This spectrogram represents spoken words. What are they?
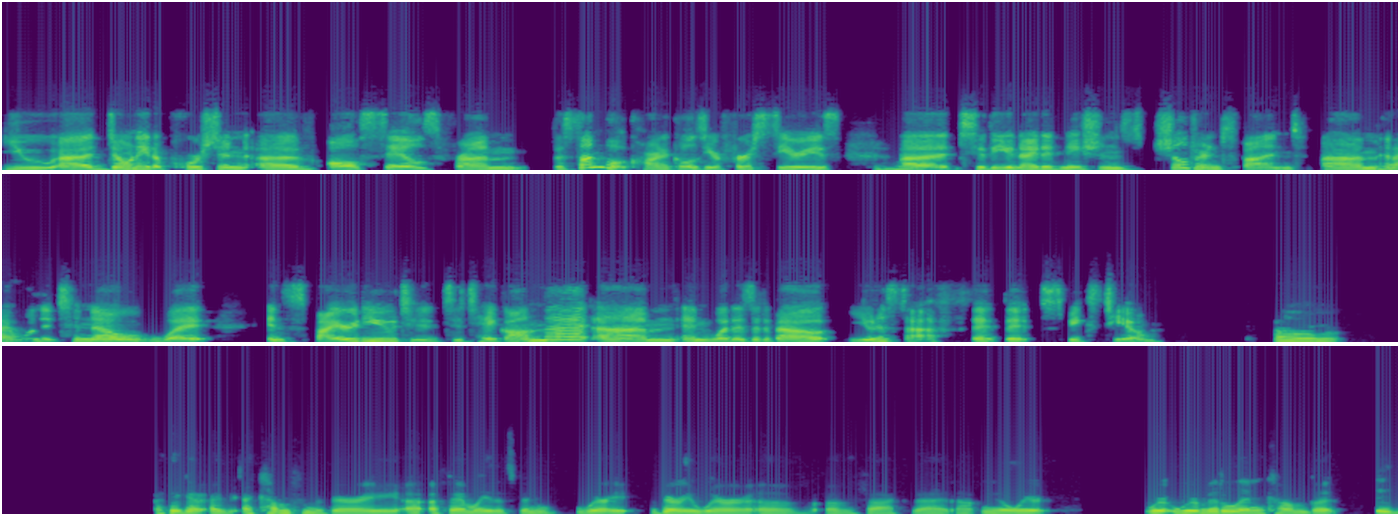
you uh, donate a portion of all sales from the Sunbolt Chronicles, your first series, mm-hmm. uh, to the United Nations Children's Fund. Um, yeah. And I wanted to know what inspired you to to take on that, um, and what is it about UNICEF that that speaks to you? Um, I think I, I, come from a very a family that's been very very aware of of the fact that uh, you know we're we're we're middle income, but it,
